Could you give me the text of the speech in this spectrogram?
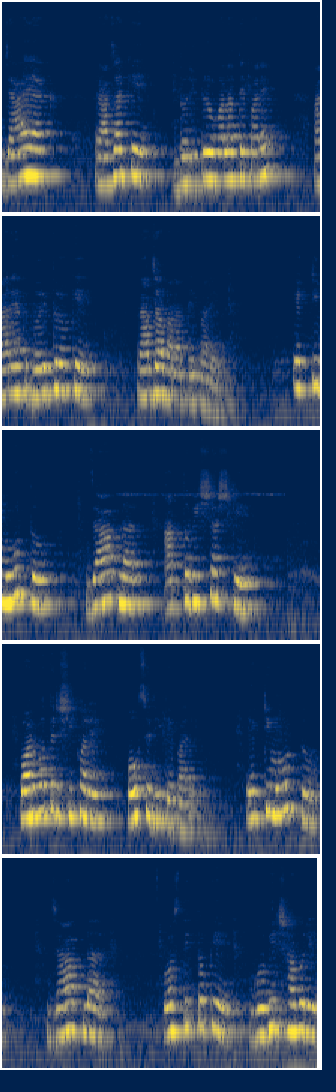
যা এক রাজাকে দরিদ্র বানাতে পারে আর এক দরিদ্রকে রাজা বানাতে পারে। একটি মুহূর্ত যা আপনার আত্মবিশ্বাসকে পর্বতের শিখরে পৌঁছে দিতে পারে। একটি মুহূর্ত যা আপনার অস্তিত্বকে গভীর সাগরে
